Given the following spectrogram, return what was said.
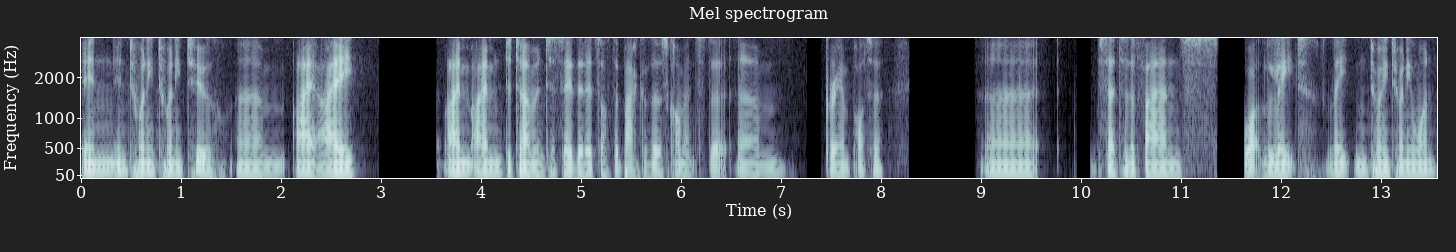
in in 2022, um, I I I'm I'm determined to say that it's off the back of those comments that um Graham Potter uh said to the fans. What late late in 2021?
